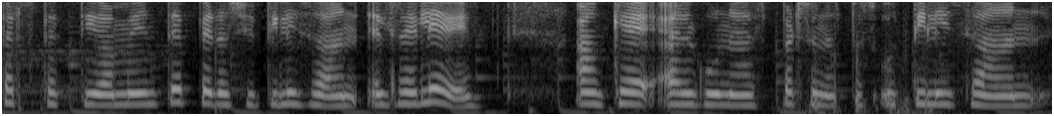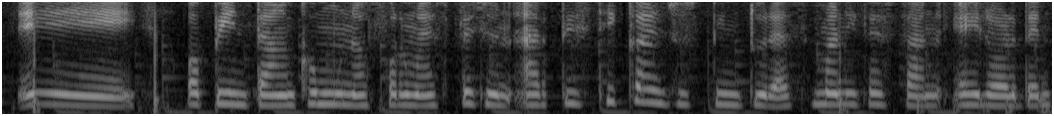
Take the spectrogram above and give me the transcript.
perspectivamente, pero sí utilizaban el relieve, aunque algunas personas pues utilizaban eh, o pintaban como una forma de expresión artística en sus pinturas, manifestaban el orden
